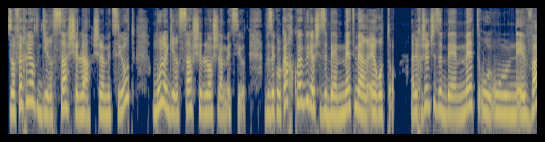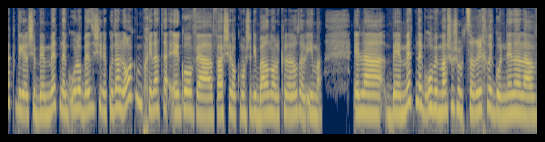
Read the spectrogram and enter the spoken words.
זה הופך להיות גרסה שלה, של המציאות, מול הגרסה שלו של המציאות. וזה כל כך כואב בגלל שזה באמת מערער אותו. אני חושבת שזה באמת, הוא, הוא נאבק בגלל שבאמת נגעו לו באיזושהי נקודה, לא רק מבחינת האגו והאהבה שלו, כמו שדיברנו על קללות על אימא, אלא באמת נגעו במשהו שהוא צריך לגונן עליו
